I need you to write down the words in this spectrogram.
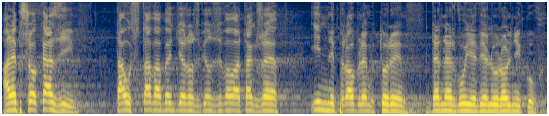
Ale przy okazji ta ustawa będzie rozwiązywała także inny problem, który denerwuje wielu rolników.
